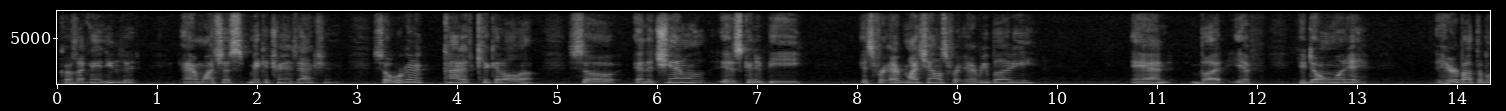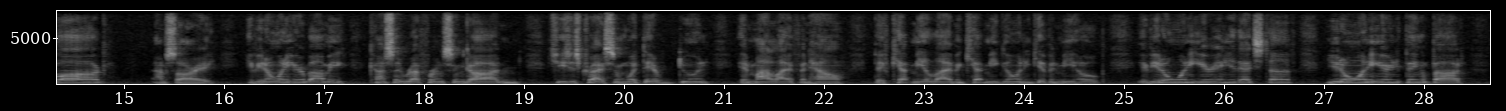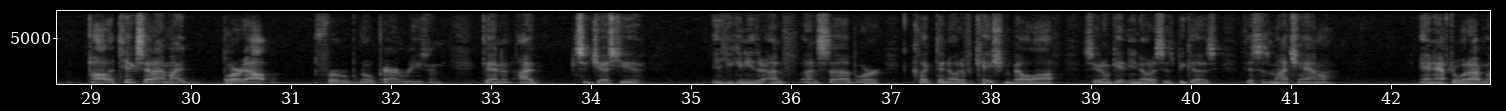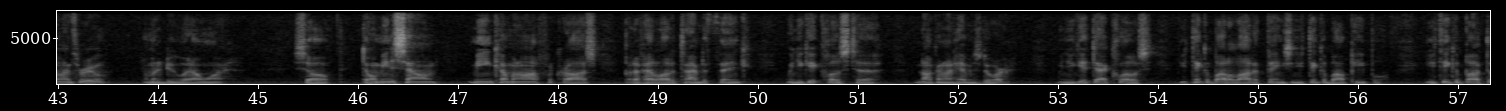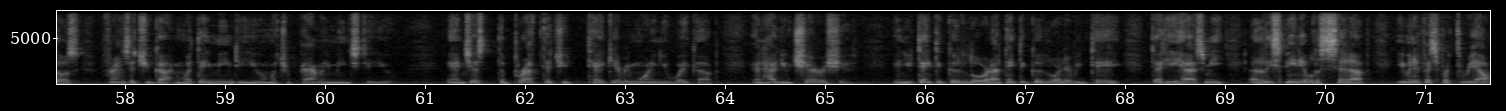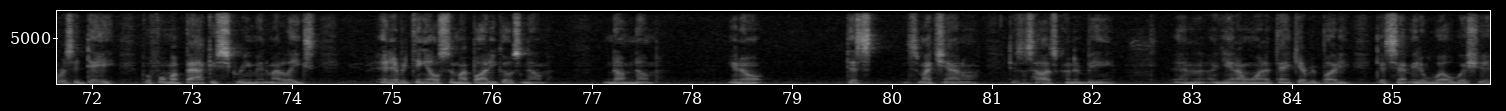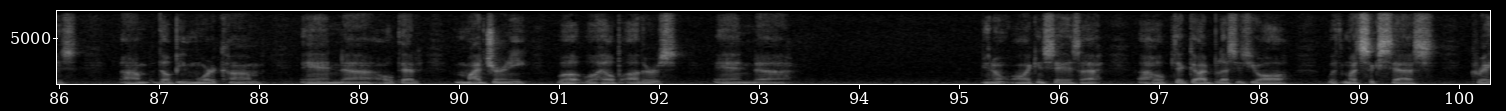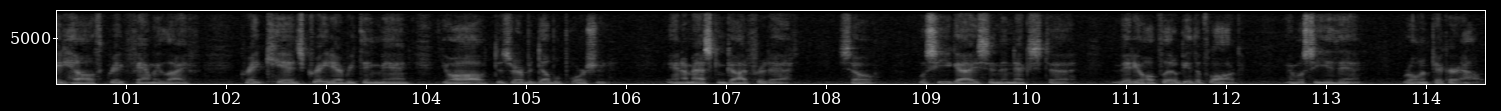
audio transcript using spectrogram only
because I can't use it and watch us make a transaction. So we're going to kind of kick it all up. So, and the channel is going to be, it's for, my channel is for everybody. And, but if you don't want to hear about the blog, I'm sorry. If you don't want to hear about me constantly referencing God and Jesus Christ and what they're doing in my life and how they've kept me alive and kept me going and given me hope, if you don't want to hear any of that stuff, you don't want to hear anything about politics that I might blurt out for no apparent reason, then I suggest you you can either un- unsub or click the notification bell off so you don't get any notices because this is my channel and after what I've gone through, I'm going to do what I want. So don't mean to sound mean coming off across, but I've had a lot of time to think. When you get close to knocking on heaven's door, when you get that close, you think about a lot of things and you think about people. You think about those friends that you got and what they mean to you and what your family means to you. And just the breath that you take every morning you wake up and how you cherish it. And you thank the good Lord. I thank the good Lord every day that He has me at least being able to set up, even if it's for three hours a day, before my back is screaming, my legs, and everything else in my body goes numb, numb, numb. You know, this this is my channel. This is how it's going to be. And again, I want to thank everybody that sent me the well wishes. Um, there'll be more to come, and uh, I hope that my journey will will help others. And uh, you know, all I can say is I, I hope that God blesses you all with much success, great health, great family life, great kids, great everything, man. You all deserve a double portion. And I'm asking God for that. So we'll see you guys in the next uh, video. Hopefully it'll be the vlog. And we'll see you then. Rollin Picker out.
